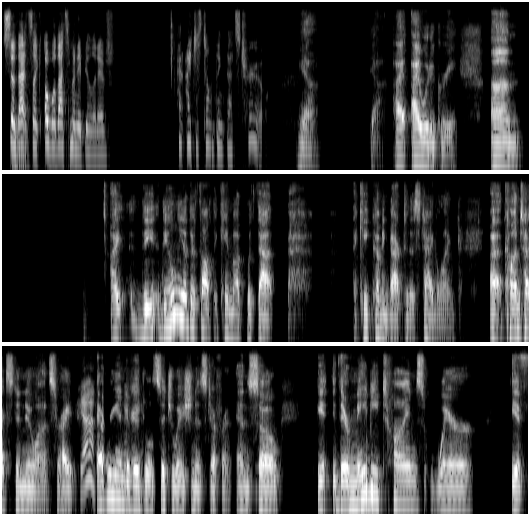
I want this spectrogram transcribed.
so Mhm. that's like oh well that's manipulative and i just don't think that's true Yeah. Yeah, I, I would agree. Um, I the the only other thought that came up with that, I keep coming back to this tagline, uh, context and nuance, right? yeah Every individual situation is different. And so it, there may be times where if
